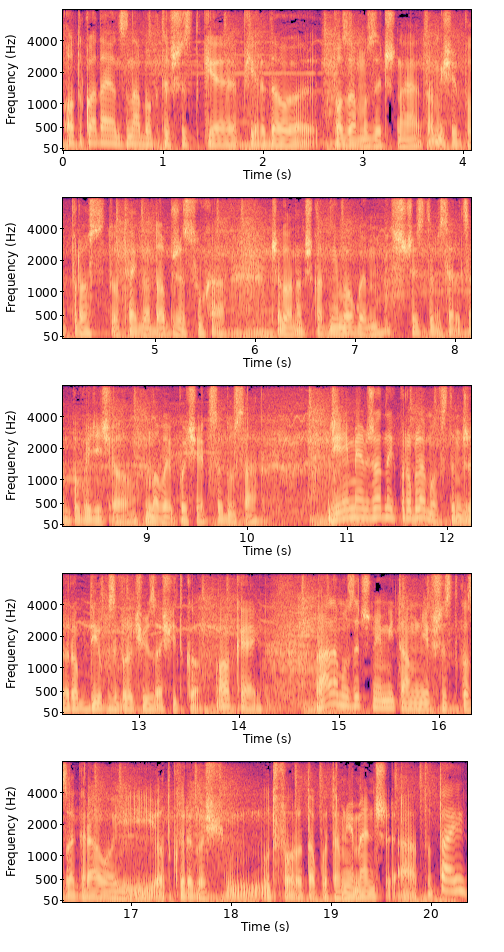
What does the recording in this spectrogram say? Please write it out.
odkładając na bok te wszystkie pierdoły pozamuzyczne, to mi się po prostu tego dobrze słucha, czego na przykład nie mogłem z czystym sercem powiedzieć o nowej płycie Exodusa, gdzie nie miałem żadnych problemów z tym, że Rob Duke zwrócił za sitko. Okej. Okay. No, ale muzycznie mi tam nie wszystko zagrało i od któregoś utworu ta płyta mnie męczy, a tutaj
